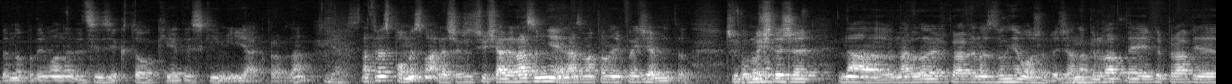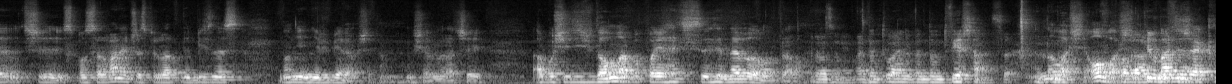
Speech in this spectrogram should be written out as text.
będą podejmowane decyzje, kto, kiedy, z kim i jak, prawda? Jest. Natomiast pomysł ma Leszek, rzeczywiście, ale razem nie, razem na pewno nie pojedziemy to. Czyli Bo może- myślę, że na narodowej wyprawie nas dwóch nie może być, a na Mhm. prywatnej wyprawie, czy sponsorowanej przez prywatny biznes, no nie, nie wybieram się tam. Musiałbym raczej albo siedzieć w domu, albo pojechać z narodową wyprawą. Rozumiem. Ewentualnie będą dwie szanse. No właśnie, o właśnie. Polaków Tym bardziej, na- że jak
